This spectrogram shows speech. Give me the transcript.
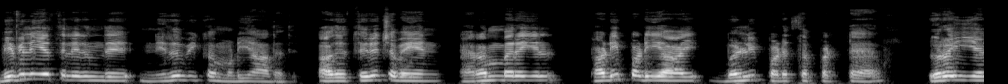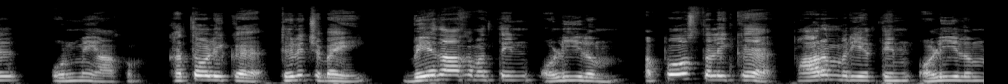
விவிலியத்திலிருந்து நிரூபிக்க முடியாதது. அது திருச்சபையின் பரம்பரையில் படிப்படியாய் வெளிப்படுத்தப்பட்ட இறையியல் உண்மையாகும். கத்தோலிக்க திருச்சபை வேதாகமத்தின் ஒளியிலும் அப்போஸ்தலிக்க பாரம்பரியத்தின் ஒளியிலும்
